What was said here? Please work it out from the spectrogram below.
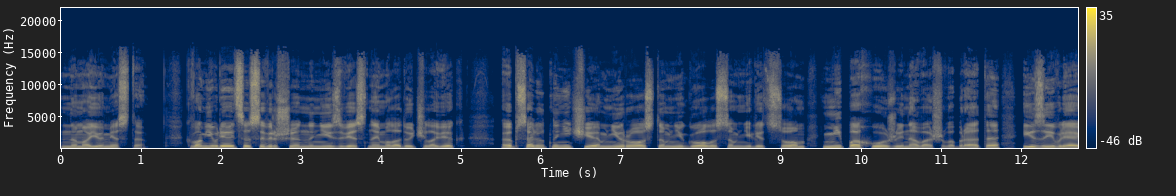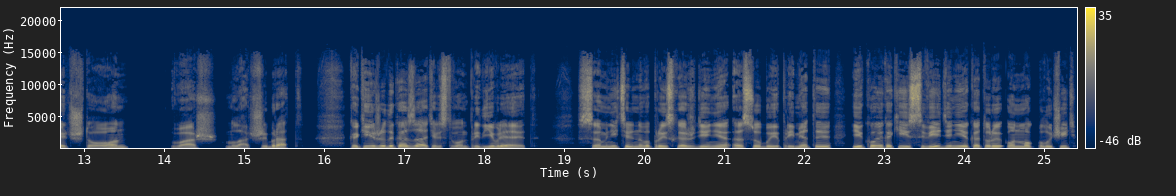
на мое место. К вам является совершенно неизвестный молодой человек, абсолютно ничем, ни ростом, ни голосом, ни лицом, не похожий на вашего брата, и заявляет, что он ваш младший брат. Какие же доказательства он предъявляет? Сомнительного происхождения особые приметы и кое-какие сведения, которые он мог получить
